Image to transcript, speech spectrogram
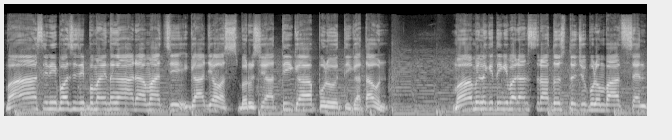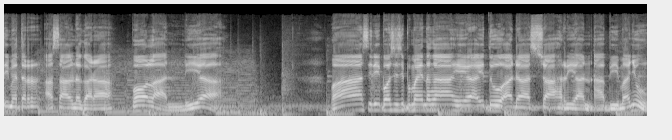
Masih di posisi pemain tengah ada Machi Gajos berusia 33 tahun. Memiliki tinggi badan 174 cm asal negara Polandia. Masih di posisi pemain tengah yaitu ada Syahrian Abimanyu.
